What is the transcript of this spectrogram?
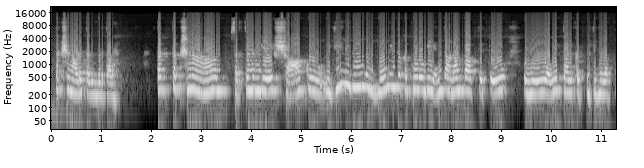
ತಕ್ಷಣ ಅವಳೆ ತೆಗೆದ್ಬಿಡ್ತಾಳೆ. ತತ್ ತಕ್ಷಣ ಸತ್ಯ ನನಗೆ ಶಾಕು. ಇದೇನಿದು? ನನ್ನ ಭೂಮಿಯಿಂದ ಕರ್ಕೊಂಡೋಗಿ ಎಂತ ಅನಾಹುತ ಆಗ್ತಿತ್ತು? ಅಯ್ಯೋ, ಅವಳಿಗೆ ತಾಳಿ ಕಟ್ಬಿಡ್ತಿದ್ನಲ್ಲಪ್ಪ.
